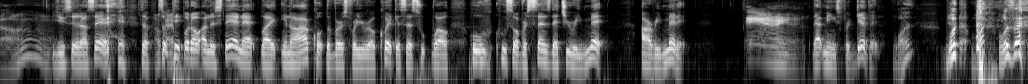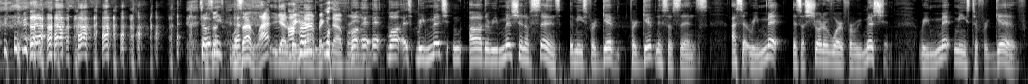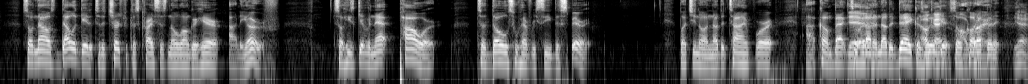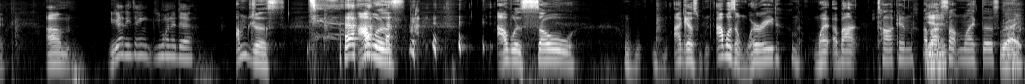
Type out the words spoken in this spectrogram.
Oh, You see what I'm saying? so, so people don't understand that. Like, you know, I'll quote the verse for you real quick. It says, "Well, who whosoever sins that you remit are remitted." That means forgiven. What? What? What was that? So Was it means that, was that Latin? You got to I break it down. Break it down for well, him. it, it- well, it's remission. Uh, the remission of sins. It means forgive forgiveness of sins. I said remit is a shorter word for remission. Remit means to forgive. So now it's delegated to the church because Christ is no longer here on the earth. So he's given that power to those who have received the Spirit. But you know, another time for it. I'll come back to it on another day because we'll get so All caught up in it. yeah. Um, you got anything you wanted to? I'm just. I was. I was so. I guess I wasn't worried when, about talking about Yeah. something like this, Right.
